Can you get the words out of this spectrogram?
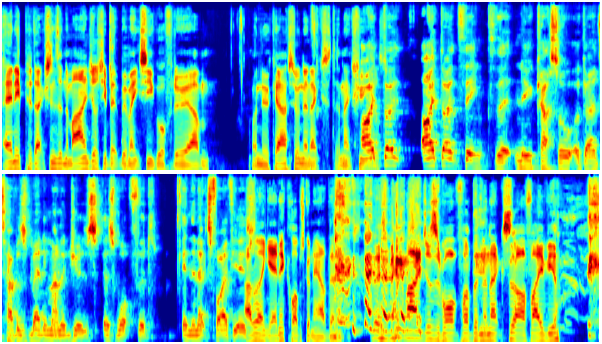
Any predictions in the managers you bet we might see go through um, on Newcastle in the next the next few I years? don't. I don't think that Newcastle are going to have as many managers as Watford in the next five years. I don't think any club's going to have the next, as many managers as Watford in the next sort of five years.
